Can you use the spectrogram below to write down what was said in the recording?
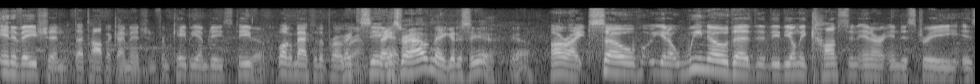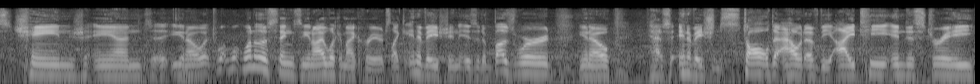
innovation, that topic I mentioned, from KPMG. Steve, yeah. welcome back to the program. Great to see you Thanks again. for having me, good to see you. Yeah. All right, so you know, we know that the, the only constant in our industry is change, and uh, you know, one of those things, you know, I look at my career, it's like innovation, is it a buzzword? You know, has innovation stalled out of the IT industry?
